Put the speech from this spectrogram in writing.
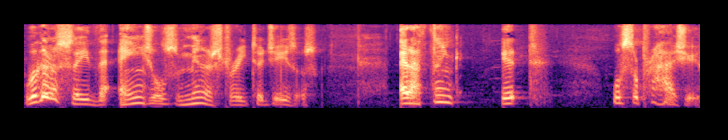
we're going to see the angels' ministry to Jesus. And I think it will surprise you.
